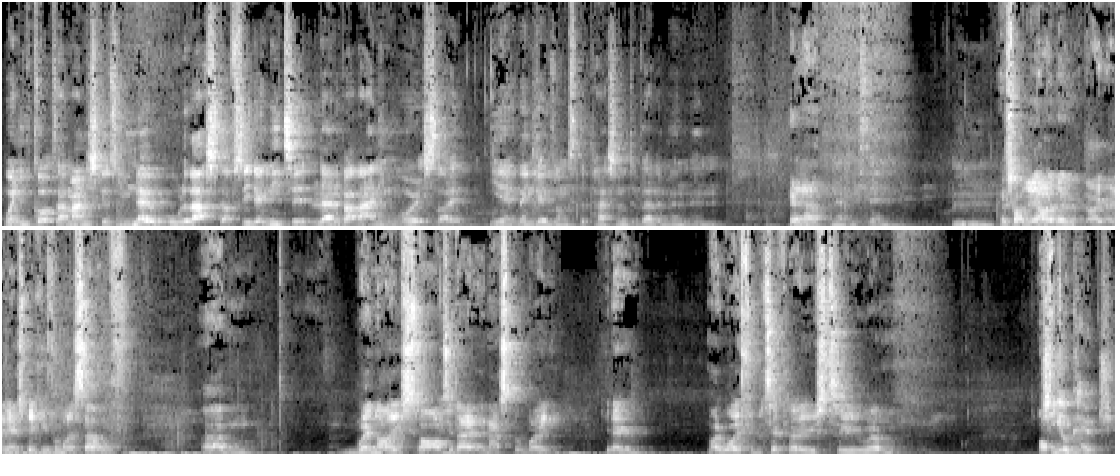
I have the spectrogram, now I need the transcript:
when you've got that management skills, you know all of that stuff, so you don't need to learn about that anymore. It's like, yeah, then goes on to the personal development and, yeah. and everything. It's like, you know, I know, I, you know, speaking for myself, um, when I started out in Aspen Waite, you know, my wife in particular used to. Um, She your coach.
